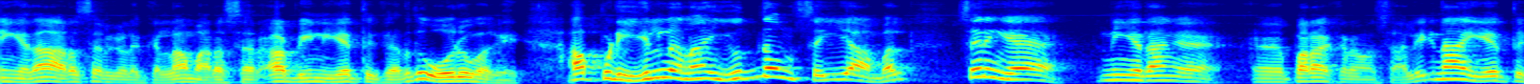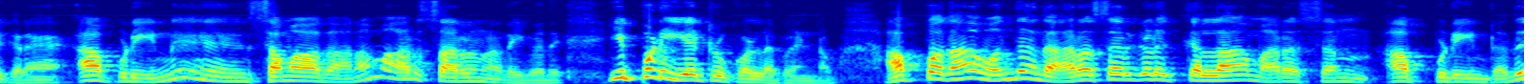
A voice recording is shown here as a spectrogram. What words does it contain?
நீங்கள் தான் அரசர்களுக்கெல்லாம் அரசர் அப்படின்னு ஏற்றுக்கிறது ஒரு வகை. அப்படி இல்லைன்னா யுத்தம் செய்யாமல் சரிங்க நீங்கள் தாங்க பராக்கிரமசாலி நான் ஏற்றுக்கிறேன் அப்படின்னு சமாதானம் அரசரன் சரணடைவது. இப்படி ஏற்றுக்கொள்ள வேண்டும். அப்போ தான் வந்து அந்த அரசர்களுக்கெல்லாம் அரசன் அப்படின்றது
